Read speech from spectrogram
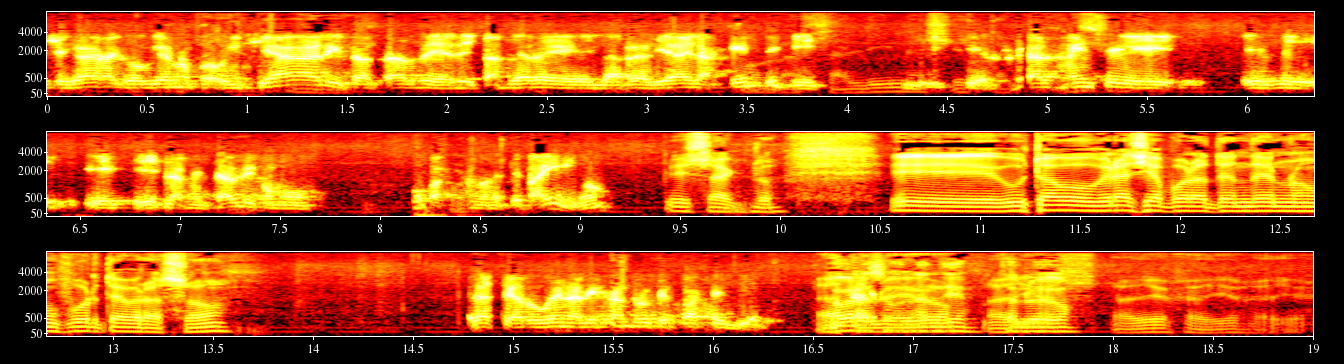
llegar al gobierno provincial y tratar de, cambiar la realidad de la gente que, que realmente es, lamentable como, como pasando en este país, ¿no? Exacto. Eh, Gustavo, gracias por atendernos. Un fuerte abrazo. Gracias, Rubén Alejandro. Que pasen bien. Hasta abrazo, luego. Hasta luego. Adiós, adiós, adiós.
